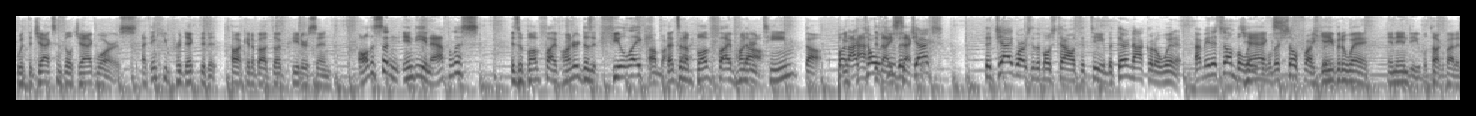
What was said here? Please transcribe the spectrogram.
with the Jacksonville Jaguars? I think you predicted it talking about Doug Pederson. All of a sudden, Indianapolis is above 500. Does it feel like oh that's an above 500 No. team? No, but We I have to told you the. Jacks, the Jaguars are the most talented team, but they're not going to win it. I mean, it's unbelievable. Jags, they're so they frustrated. gave it away in Indy. We'll talk about it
